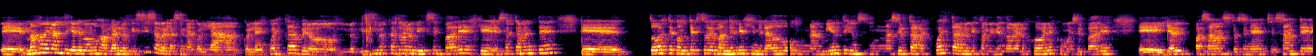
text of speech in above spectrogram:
Eh, más adelante ya les vamos a hablar lo que sí se relaciona con la, con la encuesta, pero lo que sí rescató lo que dice el padre es que exactamente eh, todo este contexto de pandemia ha generado un ambiente y una cierta respuesta a lo que están viviendo ahora los jóvenes. Como dice el padre, eh, ya pasaban situaciones estresantes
